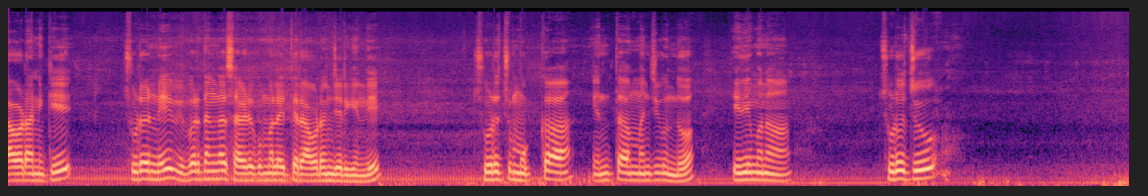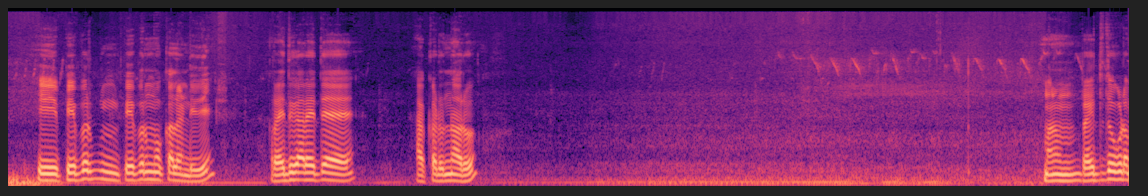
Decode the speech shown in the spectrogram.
రావడానికి చూడండి విపరీతంగా సైడ్ కొమ్మలు అయితే రావడం జరిగింది. చూడొచ్చు మొక్క ఎంత మంచిగా ఉందో. ఇది మన చూడొచ్చు ఈ పేపర్ పేపర్ మొక్కలండి ఇది. రైతు గారు అయితే అక్కడ ఉన్నారు మనం రైతుతో కూడా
